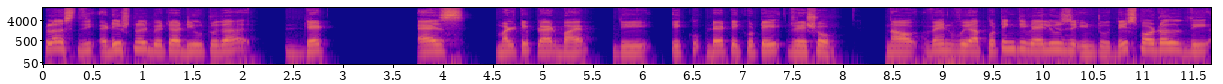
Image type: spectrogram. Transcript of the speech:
plus the additional beta due to the debt as multiplied by the debt equity ratio. Now when we are putting the values into this model the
